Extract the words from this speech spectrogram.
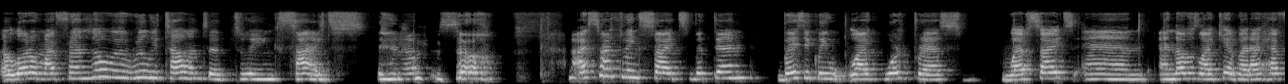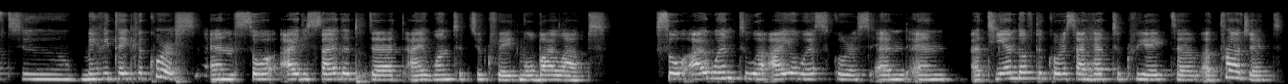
a lot of my friends, oh, we're really talented doing sites, you know. so I started doing sites, but then basically like WordPress websites and and i was like yeah but i have to maybe take a course. And so i decided that i wanted to create mobile apps. So i went to an ios course and and at the end of the course i had to create a, a project.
